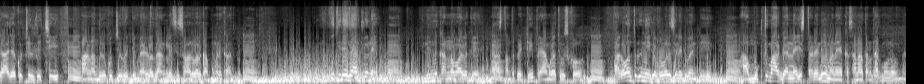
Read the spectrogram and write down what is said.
రాజా కుర్చీలు తెచ్చి. వాళ్ళని అందులో కూర్చోబెట్టి మెడలో దండలేసి సాల్వాలు కప్పమని కాదు. నువ్వు తినే దాంట్లోనే. నిన్ను కన్న వాళ్ళకి కాస్తంత పెట్టి ప్రేమగా చూసుకో. భగవంతుడు నీకు ఇవ్వవలసినటువంటి. ఆ ముక్తి మార్గాన్ని ఇస్తాడని మన యొక్క సనాతన ధర్మంలో ఉంది.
